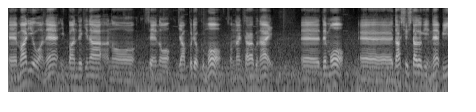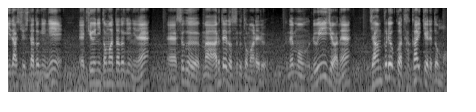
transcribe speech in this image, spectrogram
えー、マリオはね、一般的な、あのー、性能、ジャンプ力もそんなに高くない。えでも、えダッシュした時にね、B ダッシュした時に、え急に止まった時にね、えすぐ、まあ、ある程度すぐ止まれる。でも、ルイージはね、ジャンプ力は高いけれども、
